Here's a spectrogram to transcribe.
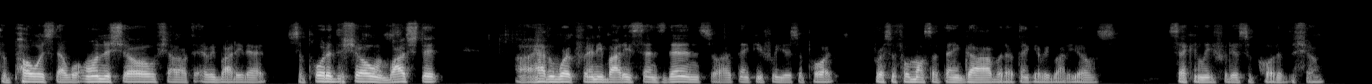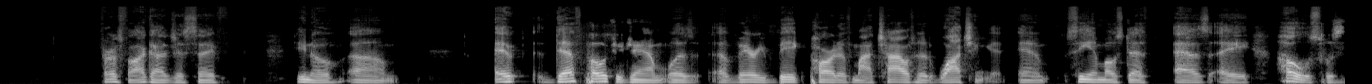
the poets that were on the show. Shout out to everybody that supported the show and watched it. Uh, I haven't worked for anybody since then, so I thank you for your support first and foremost, I thank God, but I thank everybody else. Secondly, for their support of the show. First of all, I gotta just say, you know, um, Def Poetry Jam was a very big part of my childhood watching it and seeing Mos Def as a host was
